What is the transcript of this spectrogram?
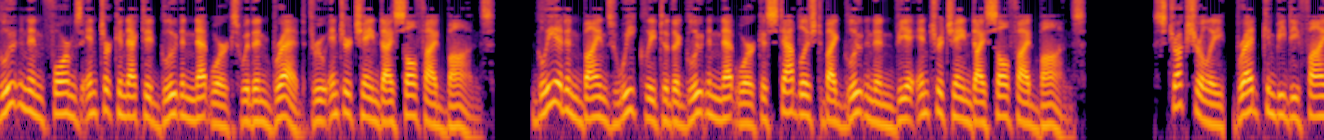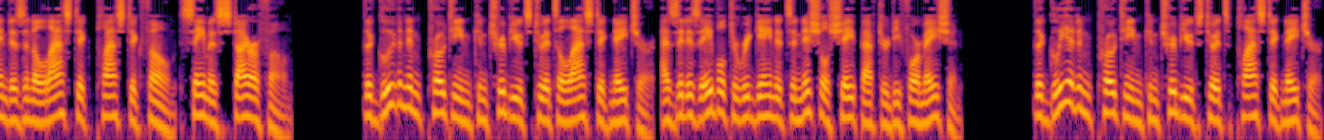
Glutenin forms interconnected gluten networks within bread through interchain disulfide bonds. Gliadin binds weakly to the gluten network established by glutenin via intrachain disulfide bonds. Structurally, bread can be defined as an elastic plastic foam same as styrofoam. The glutenin protein contributes to its elastic nature, as it is able to regain its initial shape after deformation. The gliadin protein contributes to its plastic nature,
